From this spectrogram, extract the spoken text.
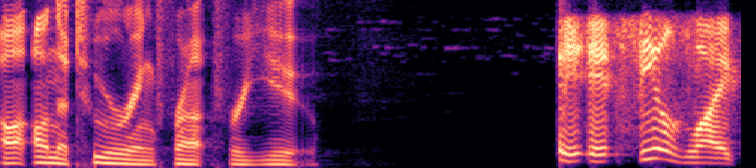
on the touring front for you? It, it feels like,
